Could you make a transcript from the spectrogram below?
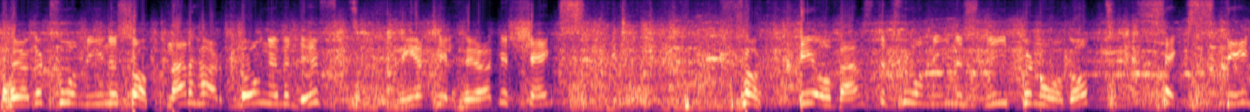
Höger 2 minus öppnar, halvlång över lyft. Ner till höger 6. 40 och vänster 2 minus nyper något. 60.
